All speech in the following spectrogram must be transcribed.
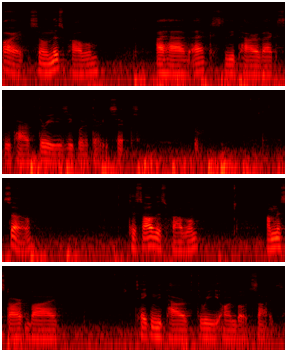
Alright, so in this problem, I have x to the power of x to the power of 3 is equal to 36. So, to solve this problem, I'm going to start by taking the power of 3 on both sides.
